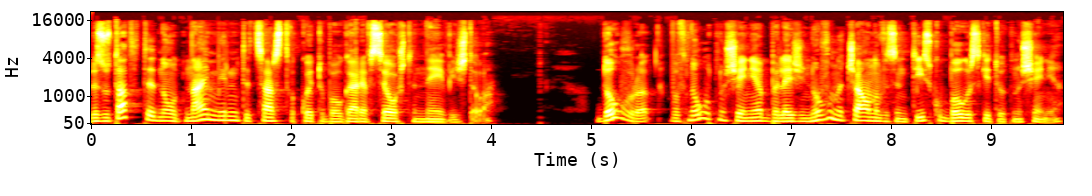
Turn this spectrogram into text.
Резултатът е едно от най-мирните царства, което България все още не е виждала. Договорът в много отношения бележи ново начало на византийско-българските отношения.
